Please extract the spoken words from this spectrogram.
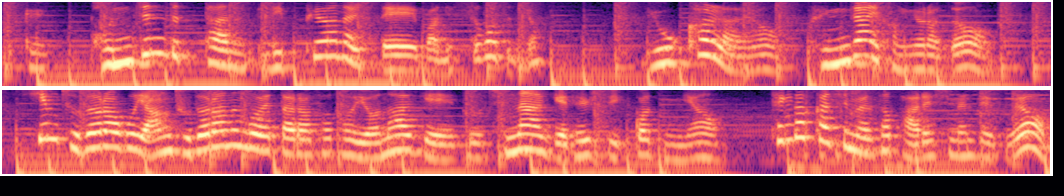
이렇게 번진 듯한 립 표현할 때 많이 쓰거든요. 요 컬러예요. 굉장히 강렬하죠. 힘 조절하고 양 조절하는 거에 따라서 더 연하게 또 진하게 될 수 있거든요. 생각하시면서 바르시면 되고요.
